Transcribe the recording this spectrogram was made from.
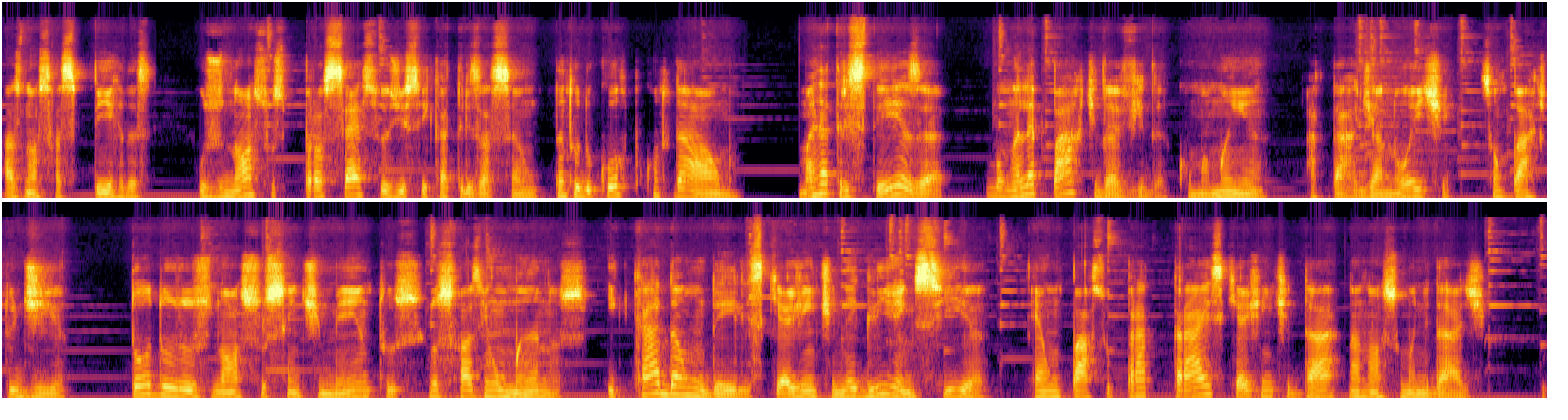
as nossas perdas, os nossos processos de cicatrização, tanto do corpo quanto da alma. Mas a tristeza, bom, ela é parte da vida, como a manhã, a tarde e a noite são parte do dia. Todos os nossos sentimentos nos fazem humanos e cada um deles que a gente negligencia é um passo para trás que a gente dá na nossa humanidade. O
